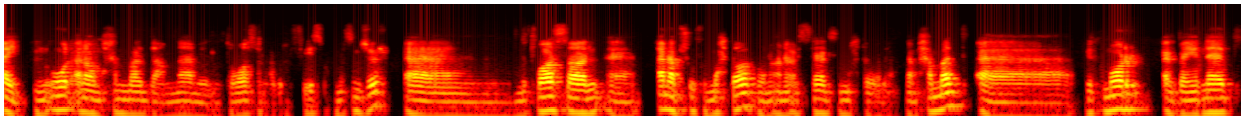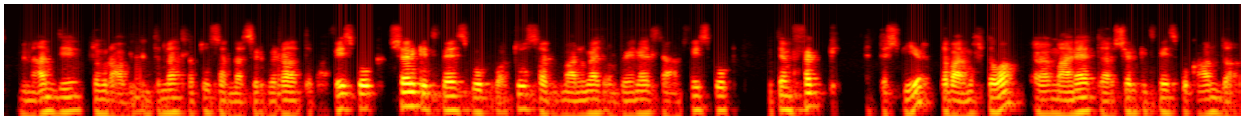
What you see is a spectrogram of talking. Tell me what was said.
اي نقول أنا ومحمد عم نعمل تواصل عبر الفيسبوك ماسنجر آه نتواصل آه أنا بشوف المحتوى كون أنا ارسلت المحتوى لمحمد آه بتمر البيانات من عندي بتمر عبر الإنترنت لتوصل ل server ات تبع فيسبوك شركة فيسبوك وقت توصل المعلومات أو البيانات اللي عند فيسبوك بيتم فك التشفير تبع المحتوى. آه معناتها شركة فيسبوك عندها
